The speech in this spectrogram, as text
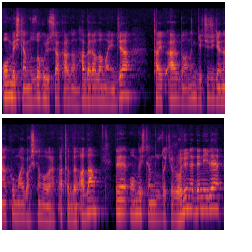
15 Temmuz'da Hulusi Akar'dan haber alamayınca Tayyip Erdoğan'ın geçici genelkurmay başkanı olarak atadığı adam ve 15 Temmuz'daki rolü nedeniyle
